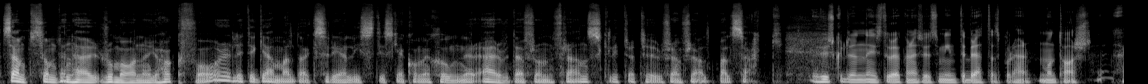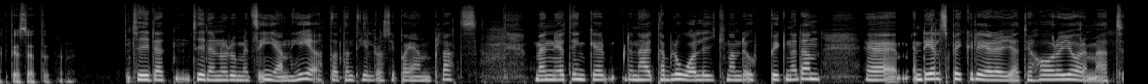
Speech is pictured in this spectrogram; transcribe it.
Samtidigt som den här romanen ju har kvar lite gammaldags realistiska konventioner ärvda från fransk litteratur, framförallt Balzac. Hur skulle en historia kunna se ut som inte berättas på det här montageaktiga sättet? Tiden, tiden och rummets enhet, att den tilldrar sig på en plats. Men jag tänker den här tablåliknande uppbyggnaden. Eh, en del spekulerar i att det har att göra med att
